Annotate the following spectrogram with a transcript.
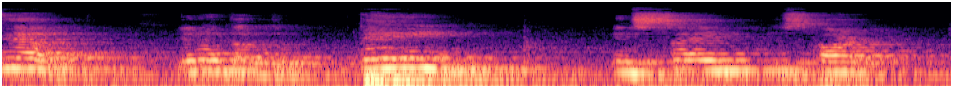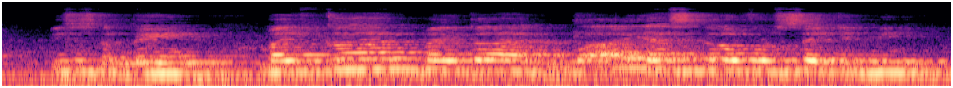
felt, you know, the, the pain inside his heart. This is the pain. My God, my God, why hast thou forsaken me?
